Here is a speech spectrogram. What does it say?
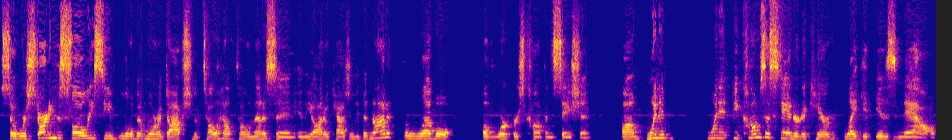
So we're starting to slowly see a little bit more adoption of telehealth, telemedicine in the auto casualty, but not at the level of workers' compensation. Um, when it when it becomes a standard of care like it is now,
